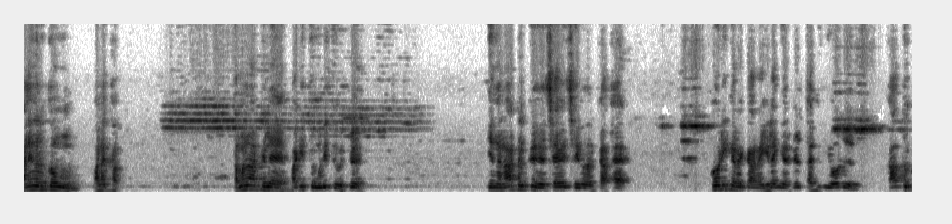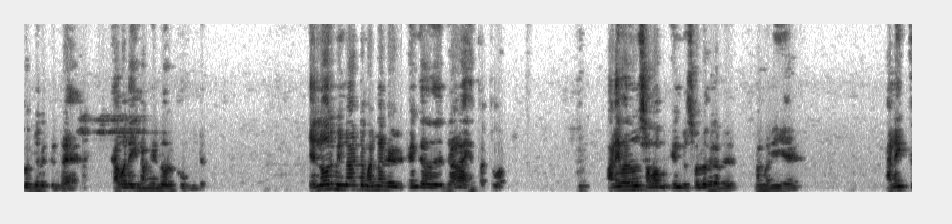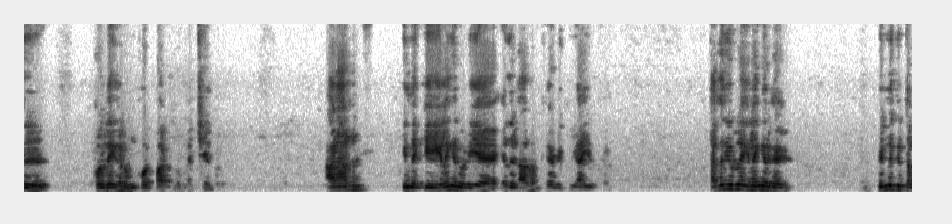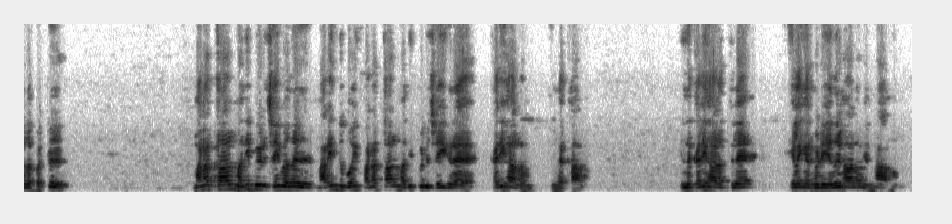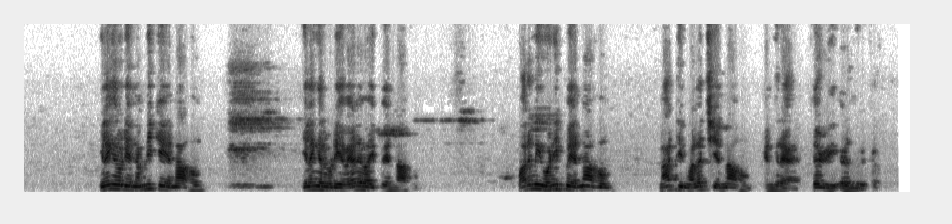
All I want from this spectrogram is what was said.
அனைவருக்கும் வணக்கம். தமிழ்நாட்டிலே படித்து முடித்துவிட்டு இந்த நாட்டிற்கு சேவை செய்வதற்காக கோடிக்கணக்கான இளைஞர்கள் தகுதியோடு காத்து கொண்டிருக்கின்ற கவலை நம் எல்லோருக்கும் உண்டு. எல்லோரும் இந்நாட்டு மன்னர்கள் என்கிறது ஜனநாயக தத்துவம். அனைவரும் சமம் என்று சொல்லுகிறது நம்முடைய அனைத்து கொள்கைகளும் கோட்பாடுகளும் லட்சியங்களும். ஆனால் இன்றைக்கு இளைஞருடைய எதிர்காலம் கேள்விக்குறியாயிருக்கிறது. தகுதியுள்ள இளைஞர்கள் பின்னுக்கு தள்ளப்பட்டு மனத்தால் மதிப்பீடு செய்வது மறைந்து போய் பணத்தால் மதிப்பீடு செய்கிற கரிகாலம் இந்த காலம். இந்த கரிகாலத்திலே இளைஞர்களுடைய எதிர்காலம் என்ன ஆகும் இளைஞருடைய நம்பிக்கை என்ன ஆகும் இளைஞர்களுடைய வேலை வாய்ப்பு என்ன ஆகும் வறுமை ஒழிப்பு என்ன ஆகும் நாட்டின் வளர்ச்சி என்னாகும்? என்கிற கேள்வி எழுந்திருக்கிறது.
